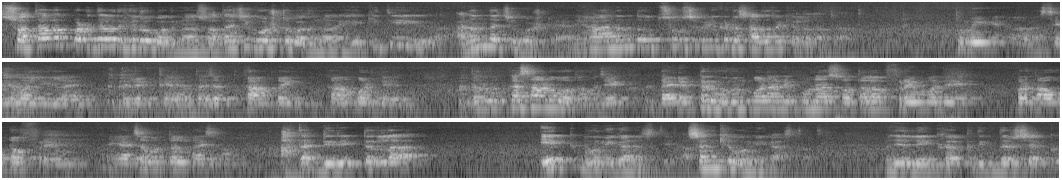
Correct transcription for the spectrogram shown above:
स्वतःला पडद्यावर हिरो बघणं स्वतःची गोष्ट बघणं हे किती आनंदाची गोष्ट आहे. आणि हा आनंद उत्सव सगळीकडे साजरा केला जातो. तुम्ही सिनेमा लिहिलाय डिरेक्ट केलाय त्याच्यात काम काही काम पण केलं तर कसा अनुभव होता? म्हणजे एक डायरेक्टर म्हणून पण आणि पुन्हा स्वतःला फ्रेममध्ये परत आउट ऑफ फ्रेम याच्याबद्दल काय सांग आता डिरेक्टरला एक भूमिका नसते असंख्य भूमिका असतात. म्हणजे लेखक दिग्दर्शक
